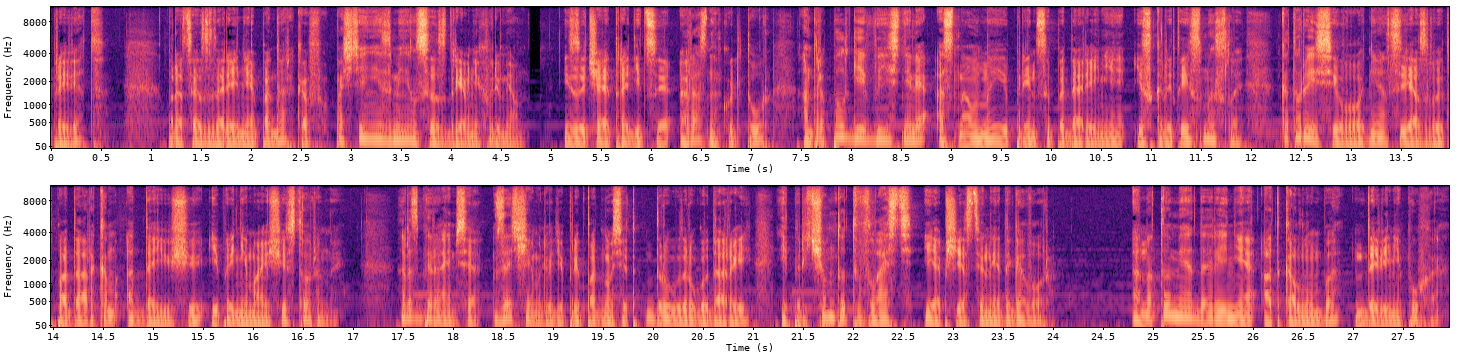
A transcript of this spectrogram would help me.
привет! Процесс дарения подарков почти не изменился с древних времен. Изучая традиции разных культур, антропологи выяснили основные принципы дарения и скрытые смыслы, которые сегодня связывают подарком отдающую и принимающую стороны. Разбираемся, зачем люди преподносят друг другу дары и при чем тут власть и общественный договор. Анатомия дарения от Колумба до Винни-Пуха –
